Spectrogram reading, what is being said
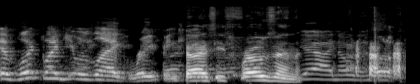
it looked like he was like raping. Guys, he's frozen. Yeah, I noticed.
